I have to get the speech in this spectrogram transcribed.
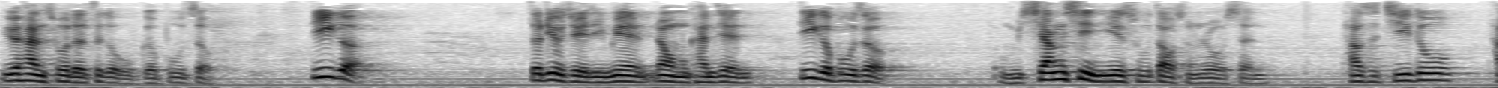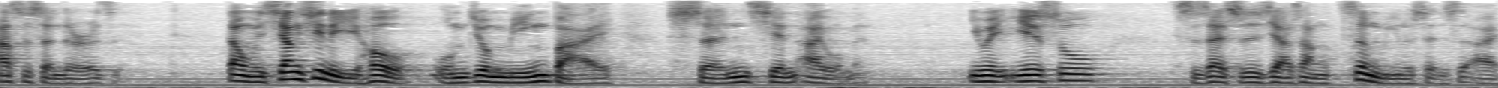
约翰说的这个五个步骤。第一个，这六节里面让我们看见第一个步骤，我们相信耶稣道成肉身，他是基督，他是神的儿子。但我们相信了以后，我们就明白神先爱我们。因为耶稣死在十字架上，证明了神是爱，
